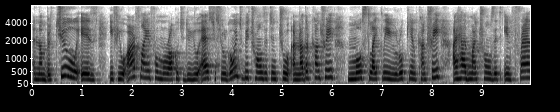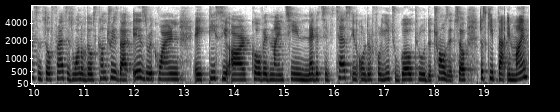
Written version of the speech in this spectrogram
And number two is if you are flying from Morocco to the US, you're going to be transiting through another country, most likely European country. I had my transit in France. And so France is one of those countries that is requiring a PCR COVID-19 negative test in order for you to go through the transit. So just keep that in mind.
